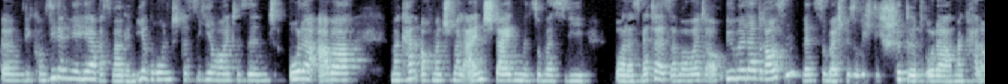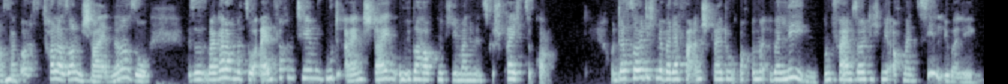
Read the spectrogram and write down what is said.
ähm, wie kommen Sie denn hierher? Was war denn Ihr Grund, dass Sie hier heute sind? Oder aber man kann auch manchmal einsteigen mit sowas wie, boah, das Wetter ist aber heute auch übel da draußen, wenn es zum Beispiel so richtig schüttet oder man kann auch mhm. sagen, oh, das ist toller Sonnenschein, ne? So. Also man kann auch mit so einfachen Themen gut einsteigen, um überhaupt mit jemandem ins Gespräch zu kommen. Und das sollte ich mir bei der Veranstaltung auch immer überlegen. Und vor allem sollte ich mir auch mein Ziel überlegen.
